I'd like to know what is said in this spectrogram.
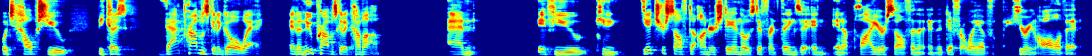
which helps you because that problem is going to go away and a new problem is going to come up. And if you can get yourself to understand those different things and, and apply yourself in, in a different way of hearing all of it,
